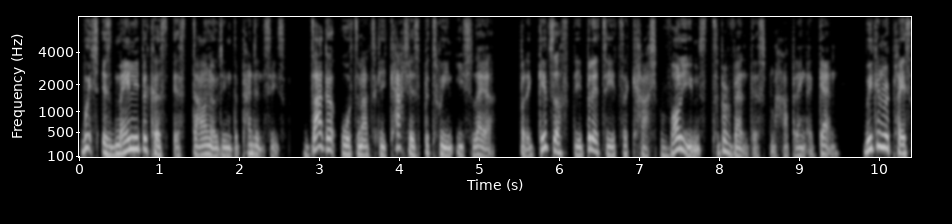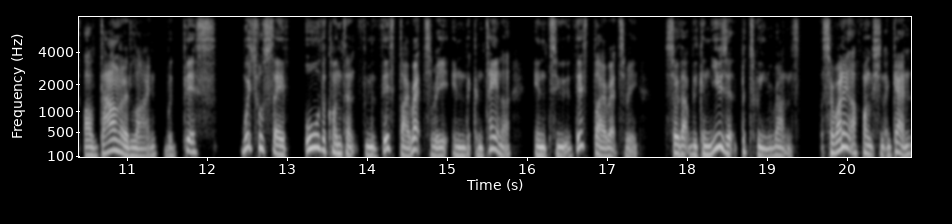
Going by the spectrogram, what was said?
which is mainly because it's downloading dependencies. Dagger automatically caches between each layer, but it gives us the ability to cache volumes to prevent this from happening again. We can replace our download line with this, which will save all the content from this directory in the container into this directory so that we can use it between runs. So running our function again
